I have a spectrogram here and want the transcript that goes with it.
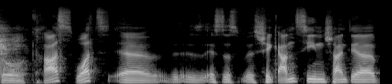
so krass, what? Äh, ist es schick anziehen, scheint ja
